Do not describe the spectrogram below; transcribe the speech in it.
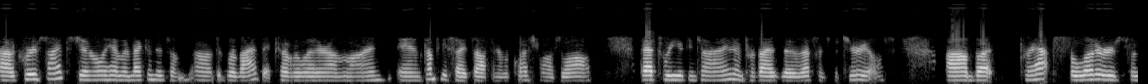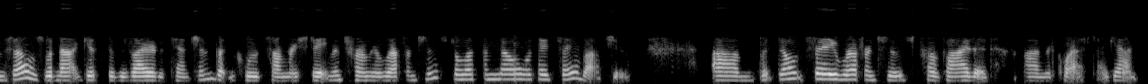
Uh, career sites generally have a mechanism uh, to provide that cover letter online, and company sites often request one as well. That's where you can sign and provide the reference materials. Uh, but perhaps the letters themselves would not get the desired attention, but include summary statements from your references to let them know what they'd say about you. Um, but don't say references provided on request. Again,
